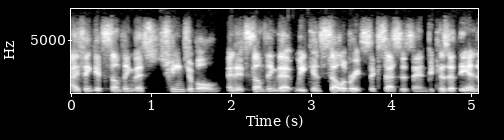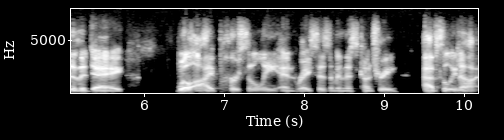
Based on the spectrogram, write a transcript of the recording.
I think it's something that's changeable and it's something that we can celebrate successes in because at the end of the day, will I personally end racism in this country? Absolutely not.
